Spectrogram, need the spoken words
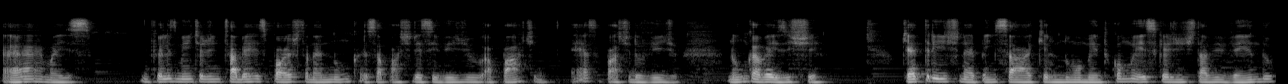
É, mas Infelizmente a gente sabe a resposta, né? Nunca essa parte desse vídeo, a parte, essa parte do vídeo nunca vai existir. O que é triste, né? Pensar que no momento como esse que a gente está vivendo,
